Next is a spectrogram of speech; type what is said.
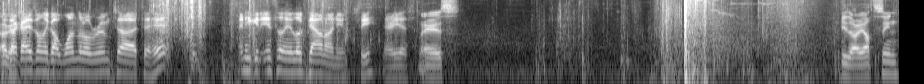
Okay. That guy's only got one little room to to hit, and he could instantly look down on you. See? There he is. There he is. He's already off the scene.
